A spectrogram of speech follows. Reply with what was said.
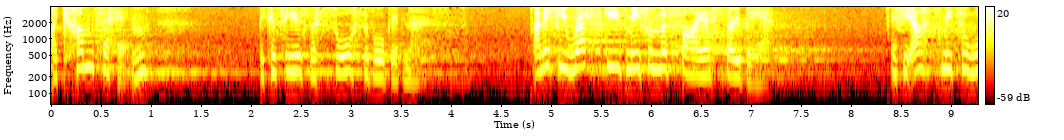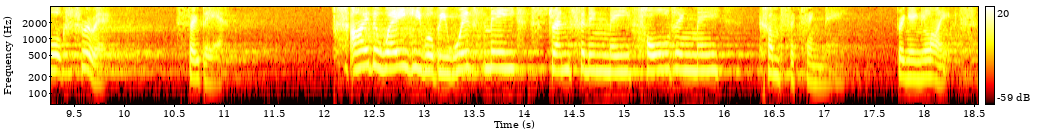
I come to him because he is the source of all goodness. And if he rescues me from the fire, so be it. If he asks me to walk through it, so be it. Either way, he will be with me, strengthening me, holding me, comforting me bringing light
